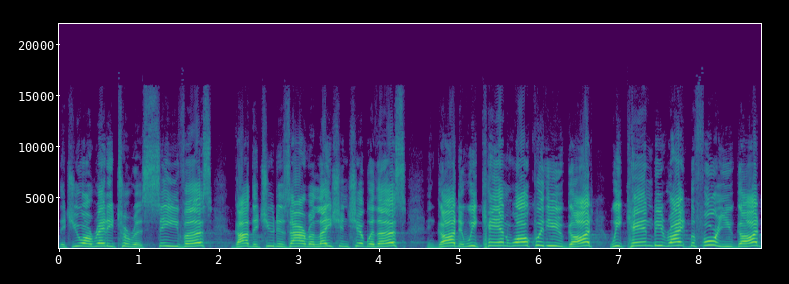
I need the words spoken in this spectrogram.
that you are ready to receive us, God, that you desire relationship with us, and God, that we can walk with you, God. We can be right before you, God,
